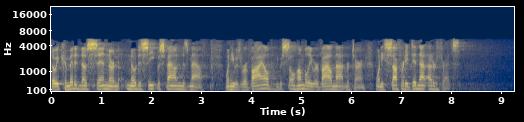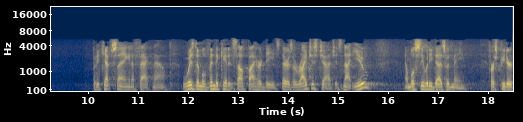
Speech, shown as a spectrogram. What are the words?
Though he committed no sin nor no deceit was found in his mouth. When he was reviled, he was so humble he reviled not in return. When he suffered, he did not utter threats. But he kept saying, in effect, now, wisdom will vindicate itself by her deeds. There is a righteous judge. It's not you, and we'll see what he does with me. 1 Peter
